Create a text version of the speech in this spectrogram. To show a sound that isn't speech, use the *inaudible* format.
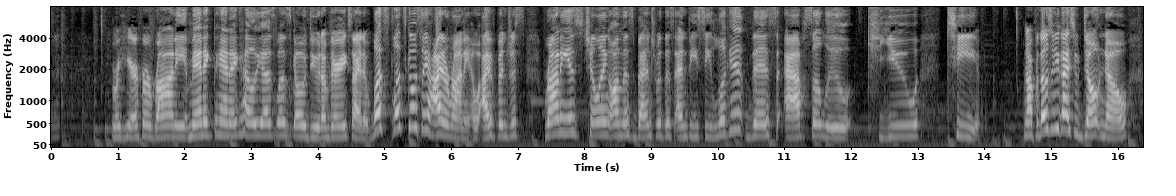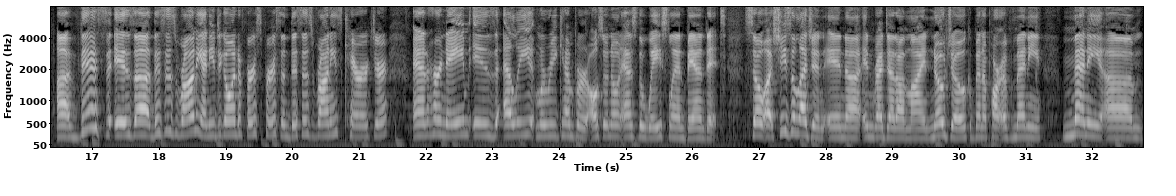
We're here for Ronnie. Manic Panic, hell yes, let's go, dude. I'm very excited. Let's let's go say hi to Ronnie. Oh, I've been just Ronnie is chilling on this bench with this NPC. Look at this absolute QT. Now, for those of you guys who don't know, uh, this is uh, this is Ronnie. I need to go into first person. This is Ronnie's character, and her name is Ellie Marie Kemper, also known as the Wasteland Bandit. So uh, she's a legend in uh, in Red Dead Online. No joke. Been a part of many many um,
